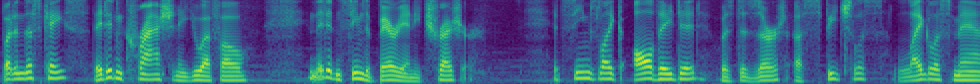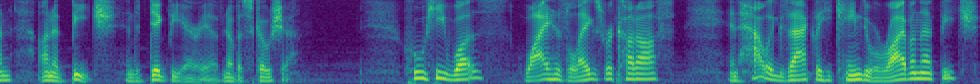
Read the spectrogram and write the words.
But in this case, they didn't crash in a UFO, and they didn't seem to bury any treasure. It seems like all they did was desert a speechless, legless man on a beach in the Digby area of Nova Scotia. Who he was, why his legs were cut off, and how exactly he came to arrive on that beach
